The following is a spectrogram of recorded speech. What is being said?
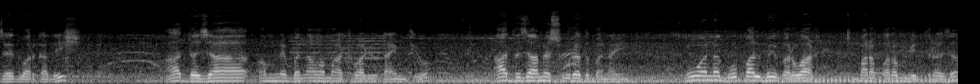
જય દ્વારકાધીશ. આ ધજા અમને બનાવવામાં અઠવાડિયું ટાઈમ થયો. આ ધજા અમે સુરત બનાવી. હું અને ગોપાલભાઈ ભરવાડ, મારા પરમ મિત્ર છે,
